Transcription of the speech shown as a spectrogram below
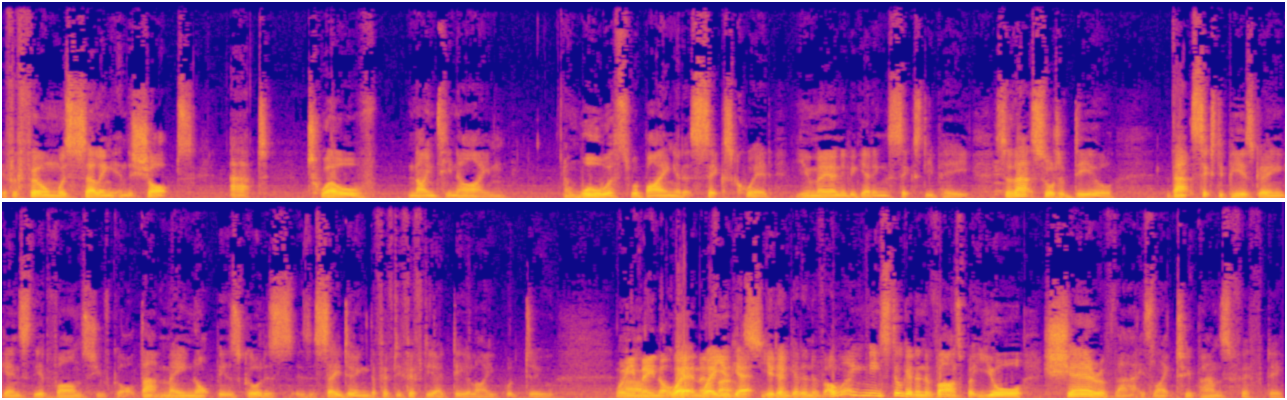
if a film was selling in the shops at 12.99 and Woolworths were buying it at 6 quid, you may only be getting 60p. So that sort of deal that 60p is going against the advance you've got. That may not be as good as, as say doing the 50-50 deal I would do Where you um, may not where, get an where you advance. get you don't get an advance. Oh, well, you can still get an advance, but your share of that is like two pounds fifty.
